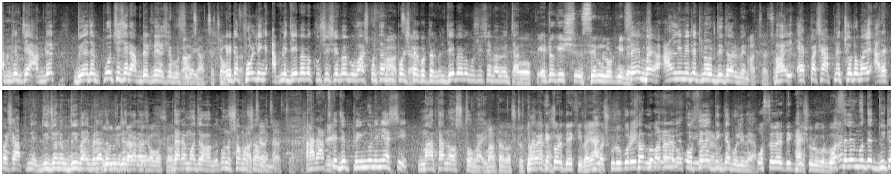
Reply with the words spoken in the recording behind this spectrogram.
আপডেট যে আপডেট দুই হাজার পঁচিশের আপডেট নিয়ে এসে ভাই আচ্ছা, আচ্ছা, চমৎকার। এটা ফোল্ডিং আপনি যেভাবে খুশি সেভাবে ওয়াশ করতে পারবেন আচ্ছা। পরিষ্কার করতে পারবেন যেভাবে খুশি সেভাবে চান। ওকে এটা কি সেম লোড নিবে সেম ভাই আনলিমিটেড নোট দিতে পারবেন। আচ্ছা, আচ্ছা। ভাই এক পাশে আপনার ছোট ভাই আর এক পাশে আপনি দুইজনে দুই ভাই বেরাদার দুইজন উঠে দ্বারা মজা হবে কোনো সমস্যা আচ্ছা, হবে না। আচ্ছা, আর আজকে যে প্রিন্টগুলো নিয়ে আসছি মাথা নষ্ট ভাই। মাথা নষ্ট। তো এক এক করে দেখি ভাই আমরা হ্যাঁ, শুরু করি ওসেলের দিক দিয়ে বলি ভাই ওসেলের দিক দিয়ে হ্যাঁ, শুরু করব হ্যাঁ? ওসেলের মধ্যে দুইটা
